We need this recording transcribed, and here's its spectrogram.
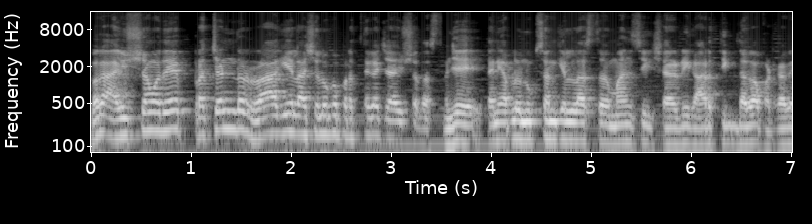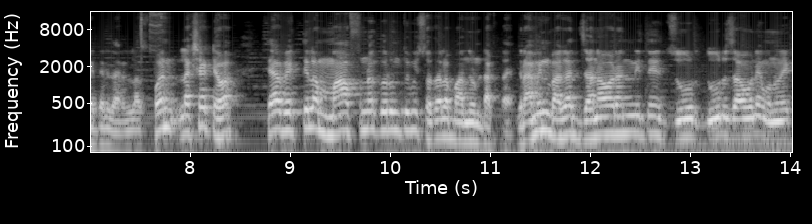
बघा आयुष्यामध्ये प्रचंड राग येईल असे लोक प्रत्येकाच्या आयुष्यात असतात. म्हणजे त्यांनी आपलं नुकसान केलेलं असतं मानसिक शारीरिक आर्थिक दगा फटका काहीतरी झालेला असतो. पण लक्षात ठेवा त्या व्यक्तीला माफ न करून तुम्ही स्वतःला बांधून टाकताय. ग्रामीण भागात जनावरांनी ते दूर दूर जाऊ नये म्हणून एक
